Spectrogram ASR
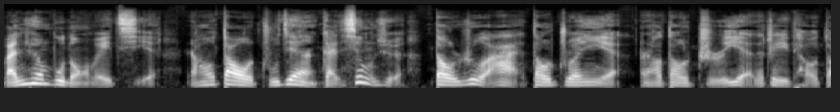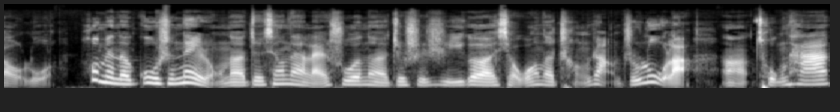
完全不懂围棋，然后到逐渐感兴趣，到热爱，到专业，然后到职业的这一条道路。后面的故事内容呢，就相对来说呢，就是是一个小光的成长之路了啊。从他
